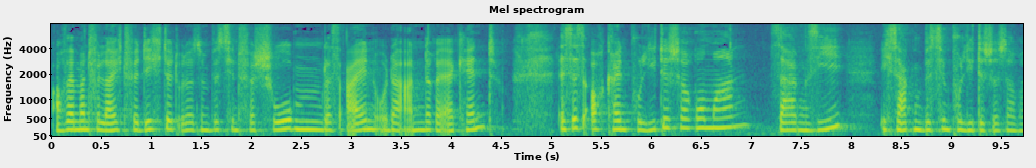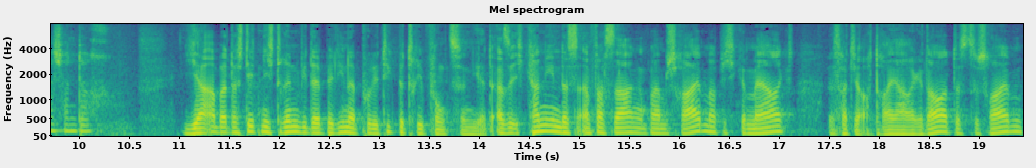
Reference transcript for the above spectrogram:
auch wenn man vielleicht verdichtet oder so ein bisschen verschoben das ein oder andere erkennt. Es ist auch kein politischer Roman, sagen Sie. Ich sage ein bisschen politisch ist aber schon doch. Ja, aber da steht nicht drin, wie der Berliner Politikbetrieb funktioniert. Also ich kann Ihnen das einfach sagen, beim Schreiben habe ich gemerkt, es hat ja auch drei Jahre gedauert, das zu schreiben.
